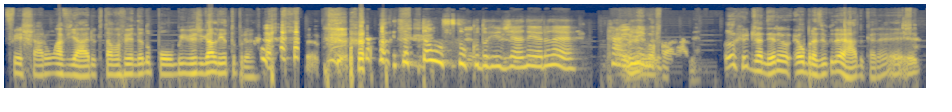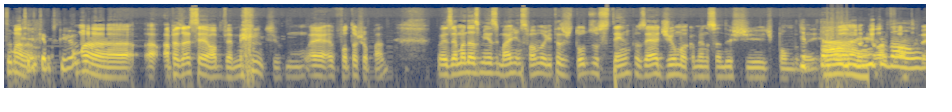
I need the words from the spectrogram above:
fecharam um aviário que tava vendendo pombo em vez de galeto pra. Isso é tão suco do Rio de Janeiro, né? Caramba. falar. O Rio de Janeiro é o Brasil que deu errado, cara. É, é tudo, Mano, tudo que é possível. Uma, apesar de ser, obviamente, é photoshopado, mas é uma das minhas imagens favoritas de todos os tempos, é a Dilma comendo sanduíche de, de pombo, De velho. pombo, Eu amo muito aquela bom. foto.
